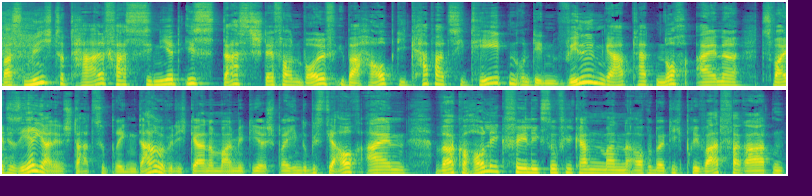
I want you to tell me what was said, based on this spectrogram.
Was mich total fasziniert, ist, dass Stefan Wolf überhaupt die Kapazitäten und den Willen gehabt hat, noch eine zweite Serie an den Start zu bringen. Darüber würde ich gerne mal mit dir sprechen. Du bist ja auch ein Workaholic, Felix. So viel kann man auch über dich privat verraten.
